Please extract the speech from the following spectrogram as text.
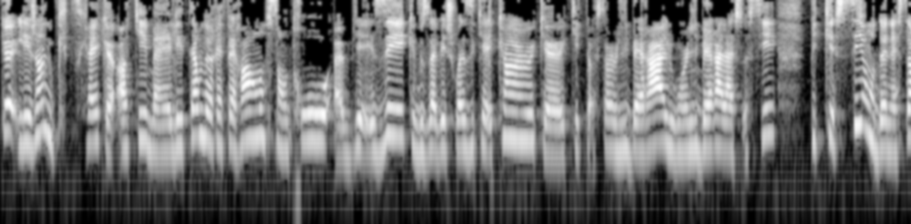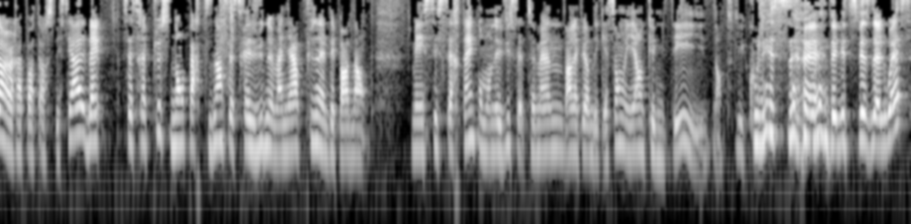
que les gens nous critiqueraient que, OK, ben les termes de référence sont trop euh, biaisés, que vous avez choisi quelqu'un qui est un libéral ou un libéral associé, puis que si on donnait ça à un rapporteur spécial, ben ce serait plus non partisan, ce serait vu de manière plus indépendante. Mais c'est certain, comme on a vu cette semaine dans la période des questions et en comité et dans toutes les coulisses de l'édifice de l'Ouest,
